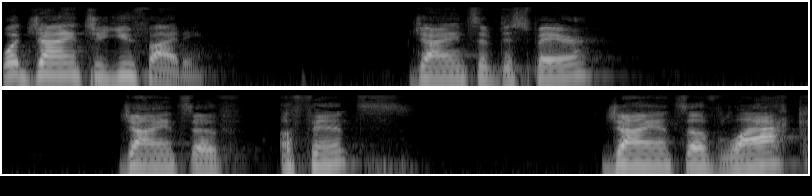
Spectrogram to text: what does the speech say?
What giants are you fighting? Giants of despair? Giants of offense? Giants of lack?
